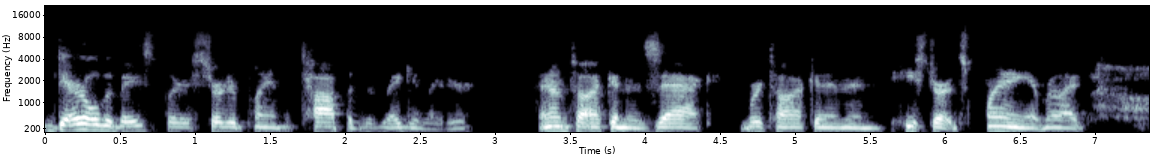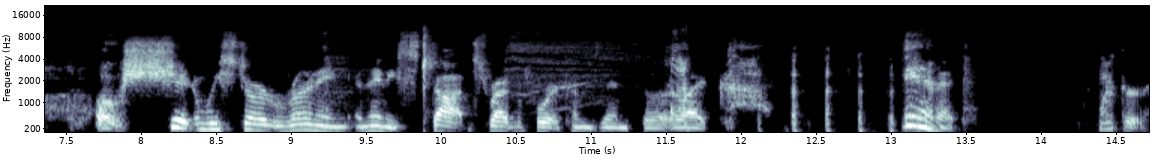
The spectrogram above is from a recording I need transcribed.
Darryl, the bass player, started playing the top of the regulator, and I'm talking to Zach. We're talking, and then he starts playing it. We're like, "Oh shit!" And we start running, and then he stops right before it comes in. So like, damn it, fucker.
